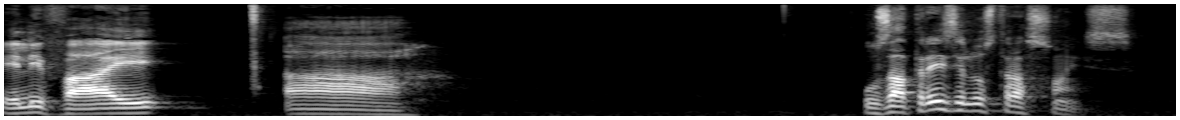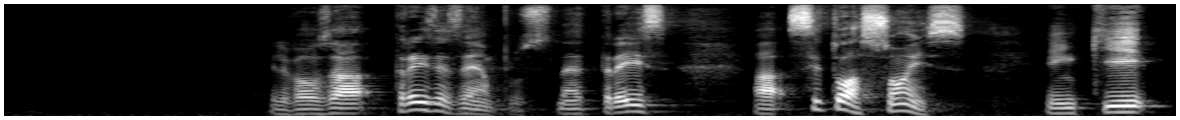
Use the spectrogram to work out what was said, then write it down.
ele vai a usar três ilustrações. Ele vai usar três exemplos, né? três uh, situações em que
